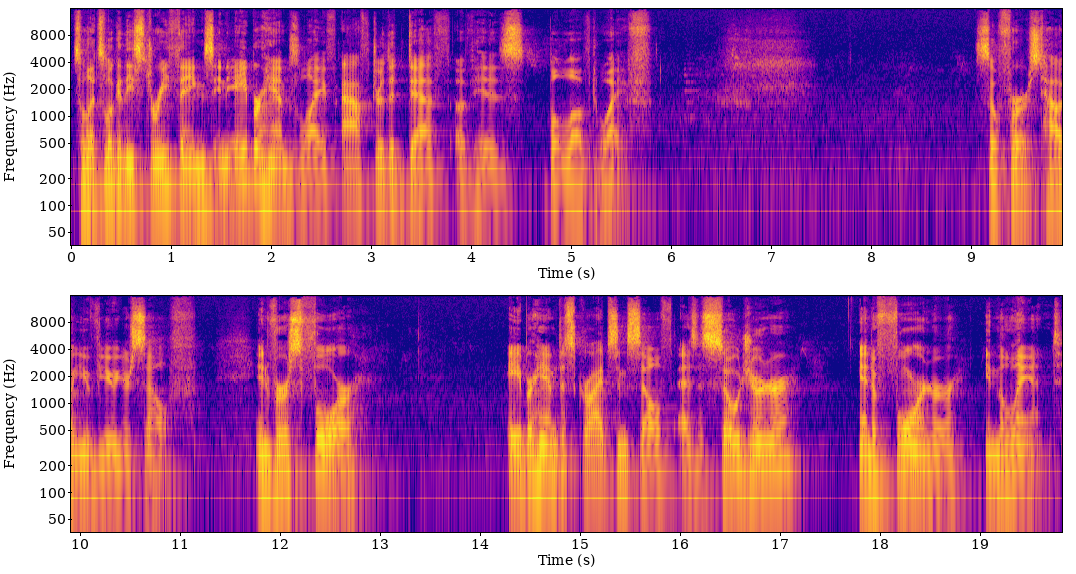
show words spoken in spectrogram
So let's look at these three things in Abraham's life after the death of his beloved wife. So, first, how you view yourself. In verse 4, Abraham describes himself as a sojourner and a foreigner in the land.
